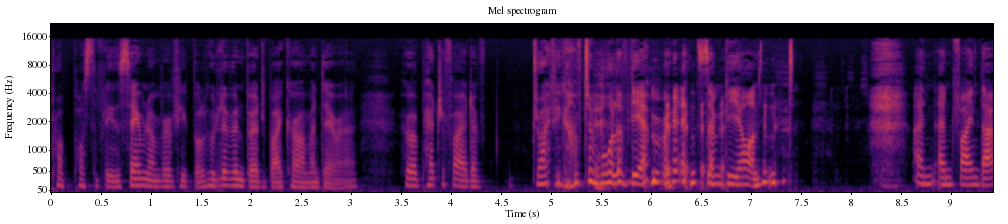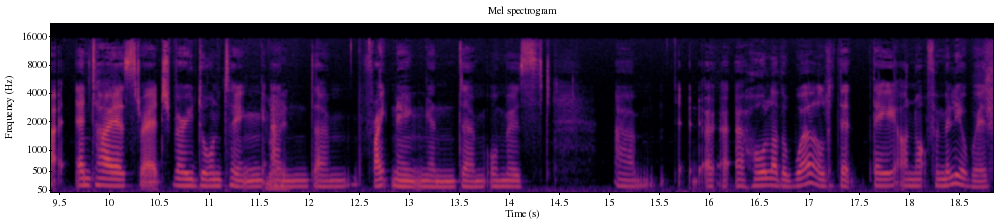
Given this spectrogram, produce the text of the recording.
possibly the same number of people who live in Burdubai, and Deira, who are petrified of driving up to Mall of the Emirates and beyond. and and find that entire stretch very daunting right. and um, frightening and um, almost um, a, a, whole other world that they are not familiar with.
